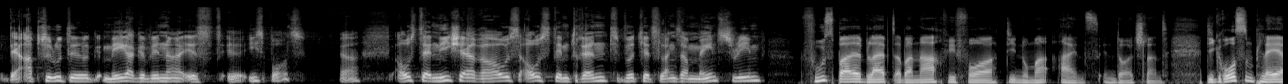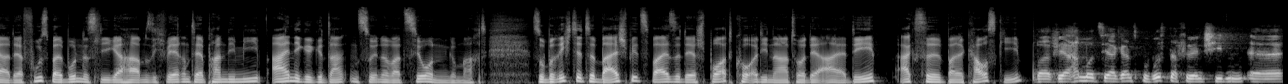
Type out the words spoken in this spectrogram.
der absolute Megagewinner ist äh, E-Sports. Ja. Aus der Nische heraus, aus dem Trend wird jetzt langsam Mainstream. Fußball bleibt aber nach wie vor die Nummer eins in Deutschland. Die großen Player der Fußball-Bundesliga haben sich während der Pandemie einige Gedanken zu Innovationen gemacht. So berichtete beispielsweise der Sportkoordinator der ARD, Axel Balkowski. Aber wir haben uns ja ganz bewusst dafür entschieden, äh,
